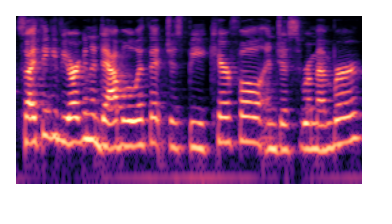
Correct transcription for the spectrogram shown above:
so I think if you are going to dabble with it, just be careful and just remember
